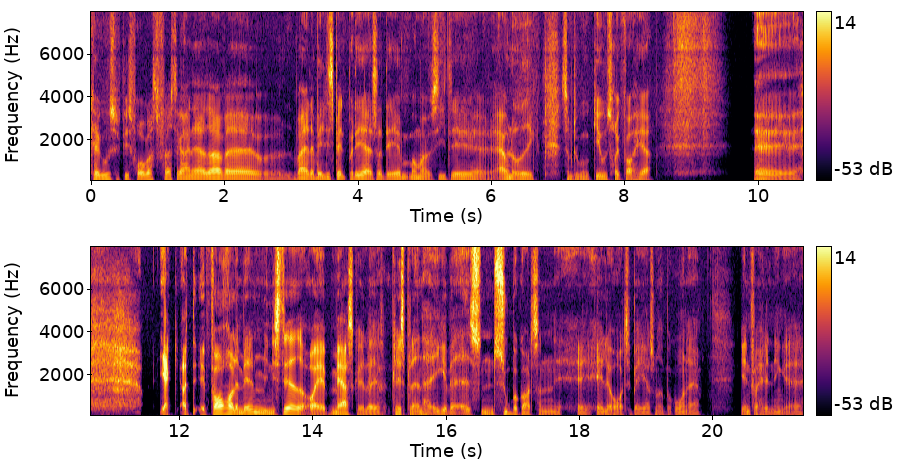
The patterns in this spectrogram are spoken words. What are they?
kan ikke huske, at spise frokost første gang der, der var, var jeg da vældig spændt på det. Altså, det må man jo sige, det er jo noget, ikke, som du giver udtryk for her. Øh, ja, og det- forholdet mellem ministeriet og øh, Mærsk eller Plæspladen har ikke været sådan super godt sådan øh, alle år tilbage og sådan noget på grund af genforhandling af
